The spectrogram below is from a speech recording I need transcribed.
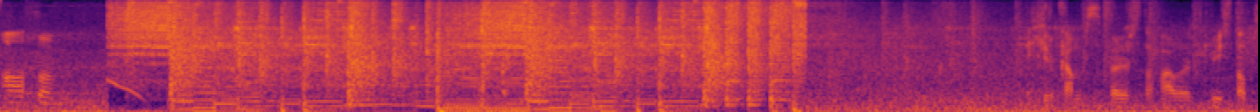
Awesome. Here comes first of our three stops.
